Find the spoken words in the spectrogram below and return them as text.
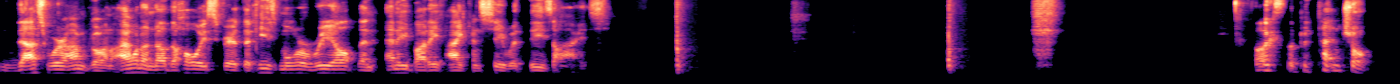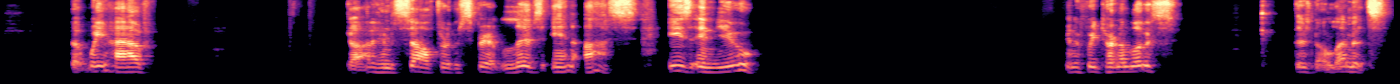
that's where I'm going. I want to know the Holy Spirit that He's more real than anybody I can see with these eyes. Folks, the potential that we have, God Himself through the Spirit lives in us, He's in you. And if we turn Him loose, there's no limits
